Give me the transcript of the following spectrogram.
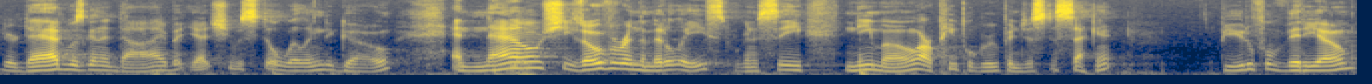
that Her dad was going to die, but yet she was still willing to go. And now she's over in the Middle East. We're going to see Nemo, our people group, in just a second. Beautiful video.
